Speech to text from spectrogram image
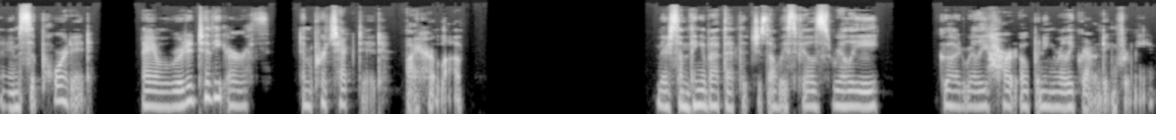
I am supported. I am rooted to the earth and protected by her love. There's something about that that just always feels really good, really heart opening, really grounding for me.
